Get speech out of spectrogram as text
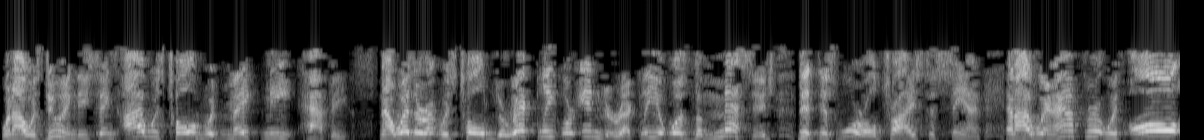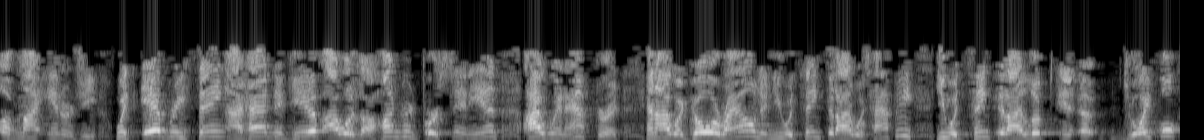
when I was doing these things, I was told would make me happy. Now, whether it was told directly or indirectly, it was the message that this world tries to send. And I went after it with all of my energy. With everything I had to give, I was a hundred percent in. I went after it. And I would go around and you would think that I was happy. You would think that I looked uh, joyful.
